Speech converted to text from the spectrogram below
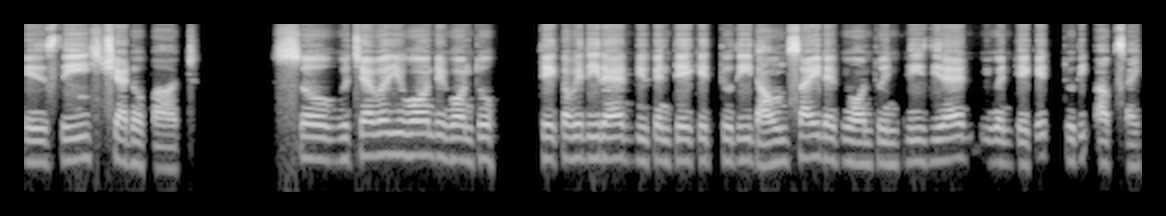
is the shadow part so whichever you want you want to take away the red you can take it to the downside. If you want to increase the red you can take it to the upside.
